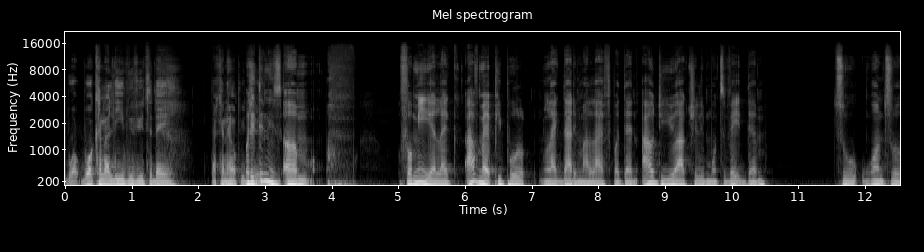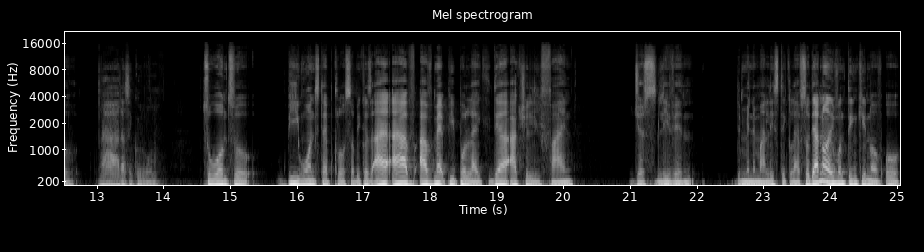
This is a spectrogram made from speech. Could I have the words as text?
What what can I leave with you today that can help you? But the thing is, um, for me, yeah, like I've met people like that in my life, but then how do you actually motivate them to want to Ah, that's a good one. to want to be one step closer? Because I, I have I've met people like they are actually fine, just living the minimalistic life. So they're not even thinking of oh,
